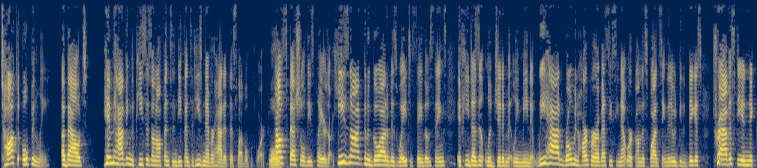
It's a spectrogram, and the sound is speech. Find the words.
talked openly about him having the pieces on offense and defense that he's never had at this level before. Whoa. How special these players are. He's not going to go out of his way to say those things if he doesn't legitimately mean it. We had Roman Harper of SEC Network on the squad saying that it would be the biggest travesty in Nick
